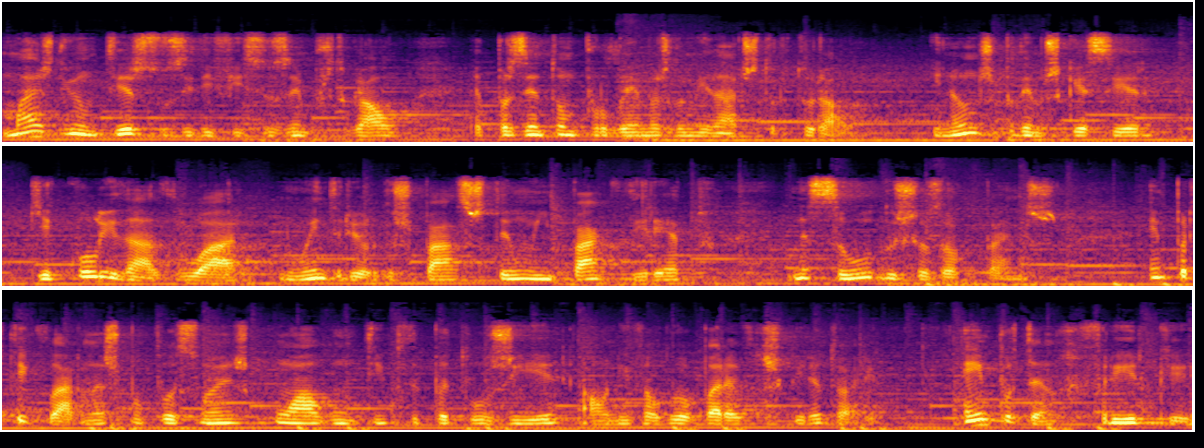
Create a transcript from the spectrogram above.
mais de um terço dos edifícios em Portugal apresentam problemas de umidade estrutural. E não nos podemos esquecer que a qualidade do ar no interior dos espaços tem um impacto direto na saúde dos seus ocupantes em particular nas populações com algum tipo de patologia ao nível do aparelho respiratório. É importante referir que,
